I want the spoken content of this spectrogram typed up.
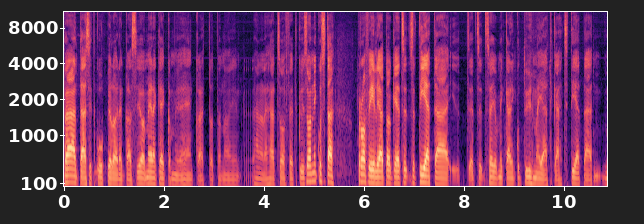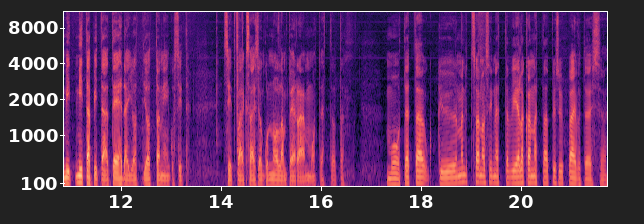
vääntää sit kuppiloiden kanssa. Joo, meidän keikkamyyjä Henkka, että tota, noin, niin hänelle hats off. Että kyllä se on niinku sitä profiilia, että oikein, että se, se tietää, että se, se ei ole mikään niinku tyhmä jätkä, että se tietää, että mit, mitä pitää tehdä, jot, jotta niinku sit, sit vaikka saisi jonkun nollan perään, mutta tota, mutta että kyllä mä nyt sanoisin, että vielä kannattaa pysyä päivätöissä.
